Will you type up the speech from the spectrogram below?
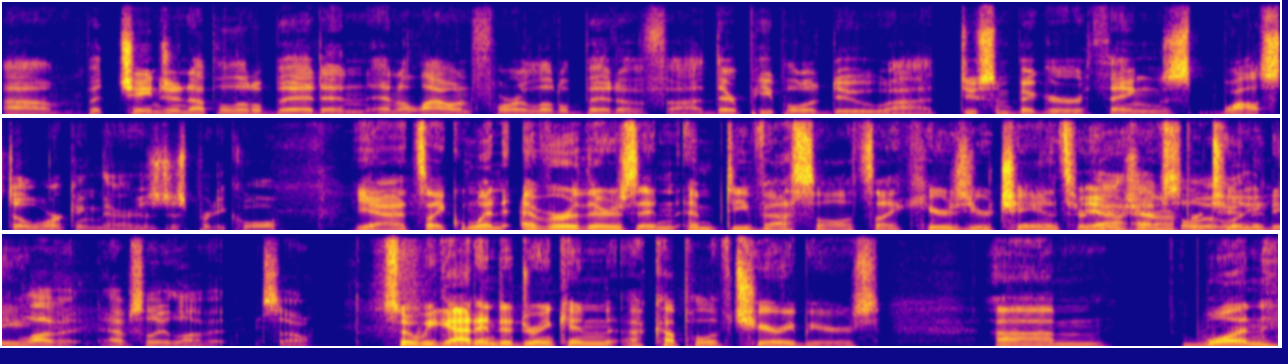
um, but changing it up a little bit and, and allowing for a little bit of uh, their people to do uh, do some bigger things while still working there is just pretty cool. Yeah, it's like whenever there's an empty vessel, it's like here's your chance or yeah, here's your absolutely opportunity. love it. Absolutely love it. So So we got into drinking a couple of cherry beers. Um, one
